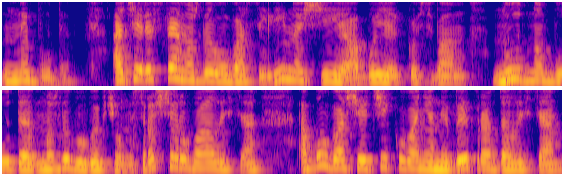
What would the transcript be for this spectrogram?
не буде. А через це, можливо, у вас і лінощі, або якось вам нудно буде, можливо, ви в чомусь розчарувалися, або ваші очікування не виправдалися.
